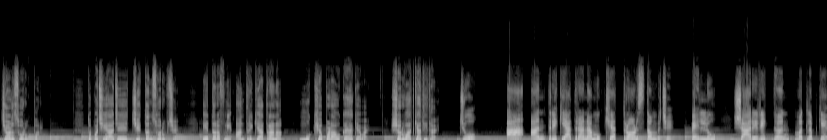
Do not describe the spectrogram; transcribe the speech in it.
જળ સ્વરૂપ પર. તો પછી આ જે ચેતન સ્વરૂપ છે, એ તરફની આંતરિક યાત્રાના મુખ્ય પડાવ કયા કહેવાય? શરૂઆત ક્યાંથી થાય? જુઓ, આ આંતરિક યાત્રાના મુખ્ય ત્રણ સ્તંભ છે. પહેલું, શારીરિક ધન, મતલબ કે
